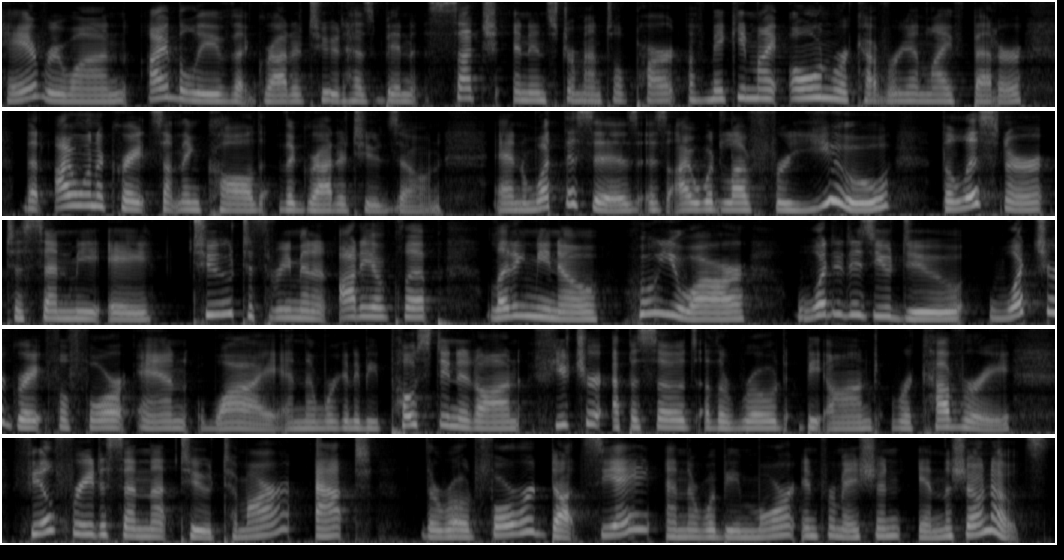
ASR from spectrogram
Hey everyone, I believe that gratitude has been such an instrumental part of making my own recovery and life better that I want to create something called the Gratitude Zone. And what this is, is I would love for you, the listener, to send me a two to three minute audio clip letting me know who you are, what it is you do, what you're grateful for, and why. And then we're going to be posting it on future episodes of The Road Beyond Recovery. Feel free to send that to Tamar at theroadforward.ca, and there will be more information in the show notes.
